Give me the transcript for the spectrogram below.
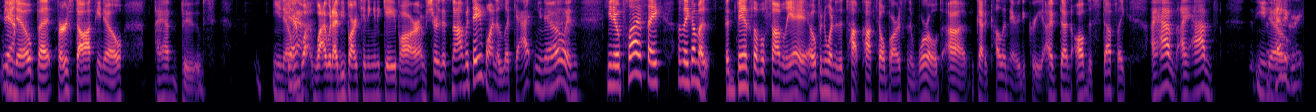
Yeah. you know, but first off, you know, I have boobs you know Yeah. why, why would i be bartending in a gay bar i'm sure that's not what they want to look at you know and you know plus like i was like i'm a advanced level sommelier i opened one of the top cocktail bars in the world uh, got a culinary degree i've done all this stuff like i have i have you know pedigree.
